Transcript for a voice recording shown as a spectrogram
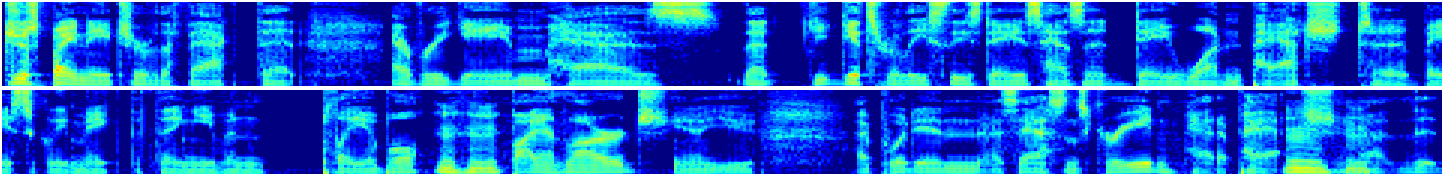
just by nature of the fact that every game has that gets released these days has a day one patch to basically make the thing even playable mm-hmm. by and large. You know, you I put in Assassin's Creed, had a patch. Mm-hmm. You know, the,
